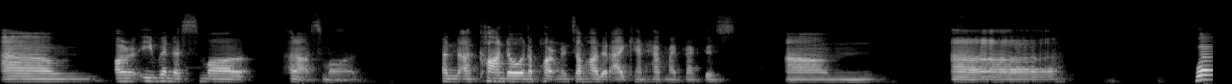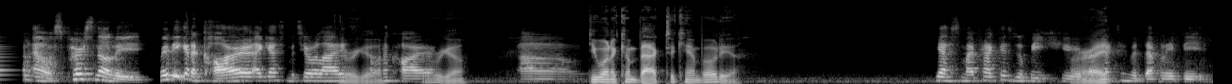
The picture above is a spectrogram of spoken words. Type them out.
um, or even a small, uh, not small, an, a condo, an apartment somehow that I can have my practice. Um, uh, what else? Personally, maybe get a car. I guess materialize. There we go. I want a car. There we go. Um, Do you want to come back to Cambodia? yes, my practice will be here. All My right. practice will definitely be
